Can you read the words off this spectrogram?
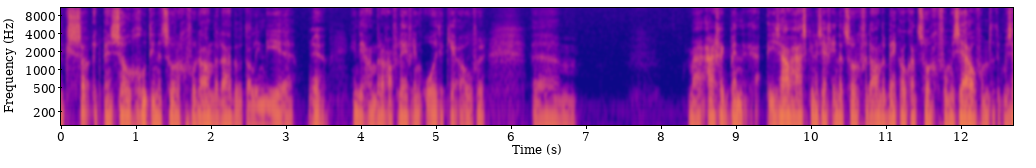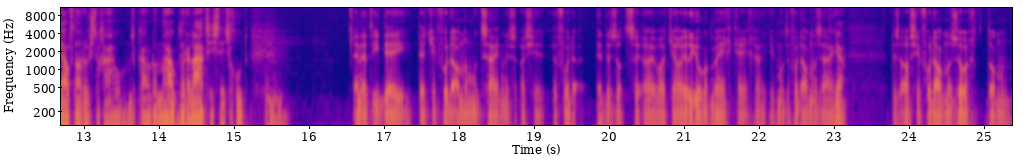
ik, zo, ik ben zo goed in het zorgen voor de ander. Daar hadden we het al in die, eh, in die andere aflevering ooit een keer over. Ehm, maar eigenlijk ben, je zou haast kunnen zeggen, in dat zorgen voor de ander ben ik ook aan het zorgen voor mezelf, omdat ik mezelf dan rustig hou. Dus ik hou, dan hou ik de relatie steeds goed. Mhm. En het idee dat je voor de ander moet zijn. Dus als je voor de. Hè, dus dat is eh, wat je al heel jong hebt meegekregen. Je moet er voor de ander zijn. Ja. Dus als je voor de ander zorgt, dan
